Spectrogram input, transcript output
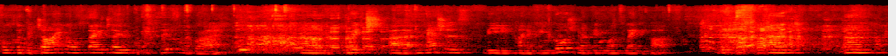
called the vaginal photoplethysmograph, um, which uh, measures the kind of engorgement in one's lady parts. And um,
